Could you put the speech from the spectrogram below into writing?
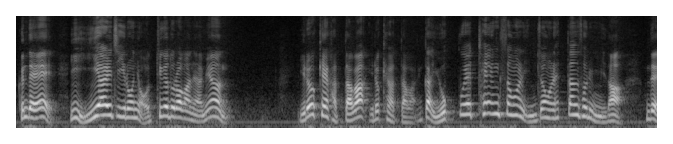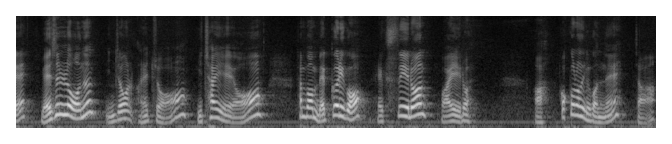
근데 이 ERG 이론이 어떻게 돌아가냐면 이렇게 갔다가 이렇게 갔다가 그러니까 욕구의 퇴행성을 인정을 했다는 소리입니다. 근데 메슬로우는 인정을 안 했죠. 이 차이예요. 3번 맥그리거 X이론, Y이론. 아, 거꾸로 읽었네. 자,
